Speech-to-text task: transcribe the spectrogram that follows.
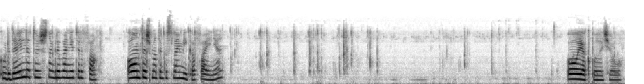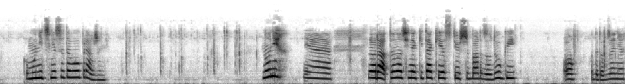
Kurde, ile to już nagrywanie trwa? O, on też ma tego slajmika, fajnie. O, jak poleciało. Komu nic nie zadało obrażeń. No nie, nie. Dobra, ten odcinek i tak jest już bardzo długi. O, odrodzenie.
